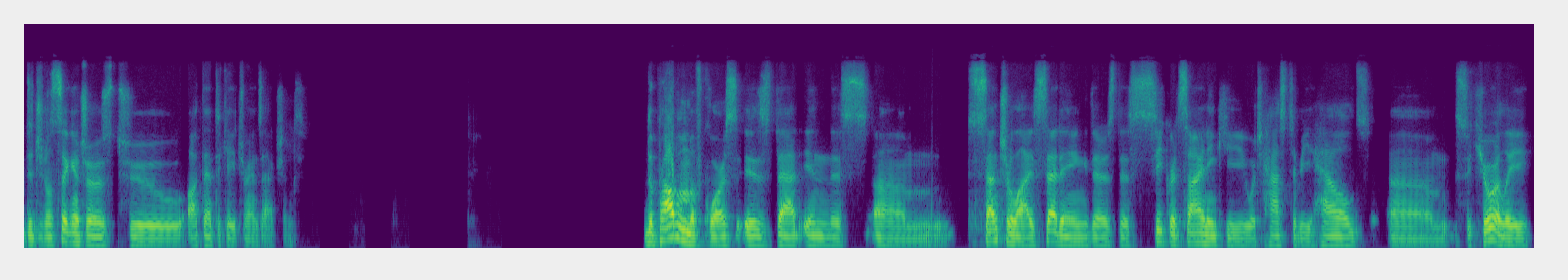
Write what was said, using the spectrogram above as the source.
digital signatures to authenticate transactions. The problem, of course, is that in this um, centralized setting, there's this secret signing key which has to be held um, securely,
